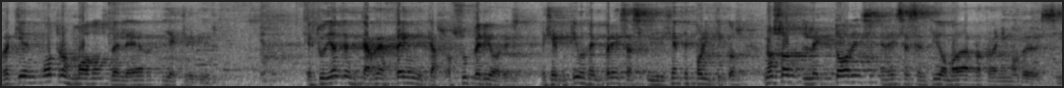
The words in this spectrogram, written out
requieren otros modos de leer y escribir. Estudiantes de carreras técnicas o superiores, ejecutivos de empresas y dirigentes políticos no son lectores en ese sentido moderno que venimos de decir.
